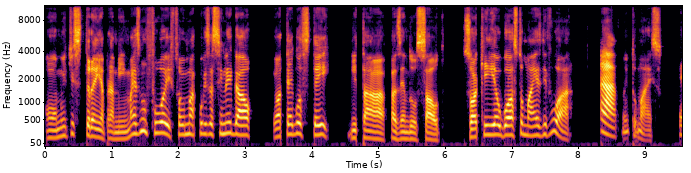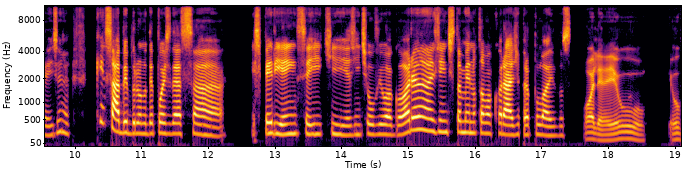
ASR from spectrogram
muito estranha para mim, mas não foi, foi uma coisa assim legal. Eu até gostei de estar tá fazendo o salto. Só que eu gosto mais de voar. Ah, muito mais. Veja. Quem sabe, Bruno, depois dessa experiência aí que a gente ouviu agora, a gente também não toma coragem para pular em você. Olha, eu, eu,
